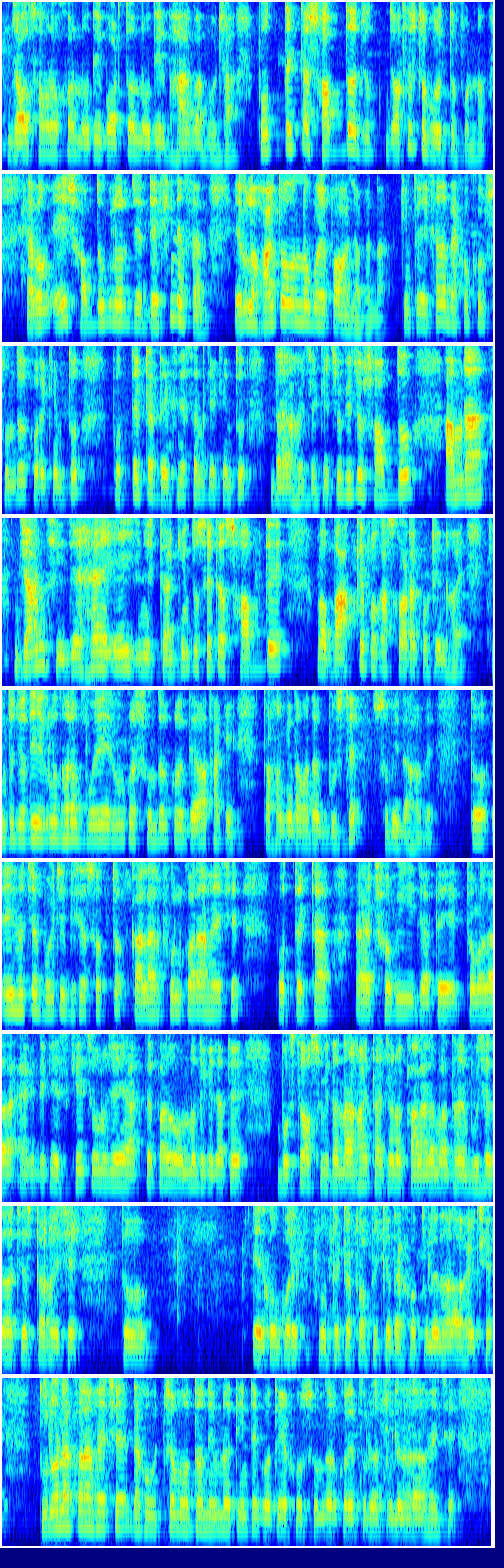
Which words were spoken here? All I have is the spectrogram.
জল সংরক্ষণ, নদী বর্তন, নদীর ভার বা বোঝা। প্রত্যেকটা শব্দ যথেষ্ট গুরুত্বপূর্ণ। এবং এই শব্দগুলোর যে ডেফিনেশন এগুলো হয়তো অন্য বইয়ে পাওয়া যাবে না। কিন্তু এখানে দেখো খুব সুন্দর করে কিন্তু প্রত্যেকটা ডেফিনেশনকে কিন্তু দেওয়া হয়েছে। কিছু কিছু শব্দ আমরা জানছি যে হ্যাঁ এই জিনিসটা, কিন্তু সেটা শব্দে বা বাক্যে প্রকাশ করাটা কঠিন হয়। কিন্তু যদি এগুলো ধরো বইয়ে এরকম করে সুন্দর করে দেওয়া থাকে, তখন কিন্তু আমাদের বুঝতে সুবিধা হবে। তো এই হচ্ছে বইটির বিশেষত্ব। কালারফুল করা হয়েছে। প্রত্যেকটা ছবি যাতে তোমরা একদিকে স্কেচ অনুযায়ী আঁকতে পারো, অন্যদিকে যাতে বুঝতে অসুবিধা না হয়, তার জন্য কালারের মাধ্যমে বুঝে দেওয়ার চেষ্টা হয়েছে। তো এরকম করে প্রত্যেকটা টপিককে দেখো তুলে ধরা হয়েছে। তুলনা করা হয়েছে, দেখো উচ্চ, মধ্য, নিম্ন তিনটে গতিকে খুব সুন্দর করে তুলে তুলে ধরা হয়েছে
